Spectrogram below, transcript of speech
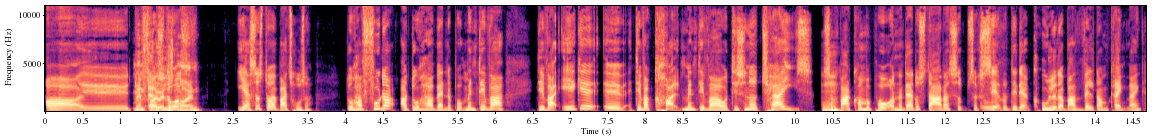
og øh, du Men får er du ellers nøgen? Ja, så står jeg bare i trusser. Du har futter, og du har vanter på. Men det var, det var ikke... Øh, det var koldt, men det var jo det er sådan noget tøris, mm. som bare kommer på. Og når der du starter, så, så ser du det der kulde, der bare vælter omkring dig. Ikke?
